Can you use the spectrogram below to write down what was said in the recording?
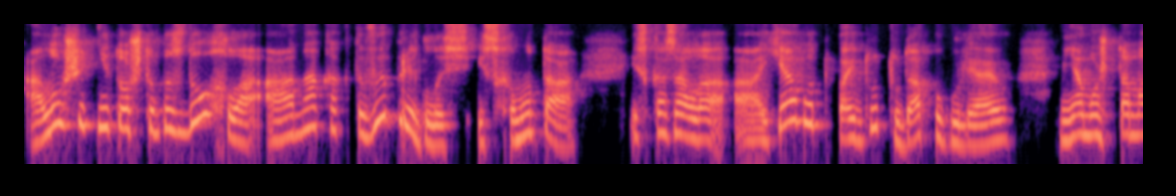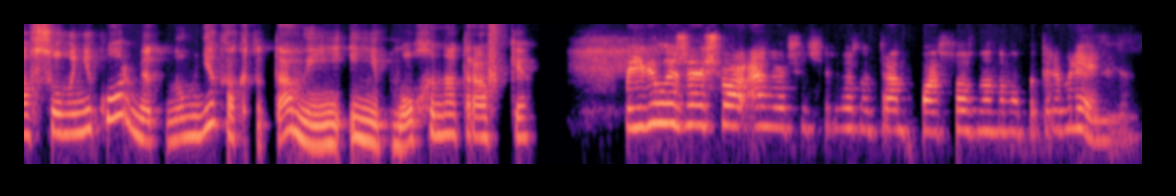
А лошадь не то чтобы сдохла, а она как-то выпряглась из хомута и сказала, а я вот пойду туда погуляю. Меня, может, там овсом не кормят, но мне как-то там и, и неплохо на травке. Появилась же еще, Аня, очень серьезный тренд по осознанному потреблению.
